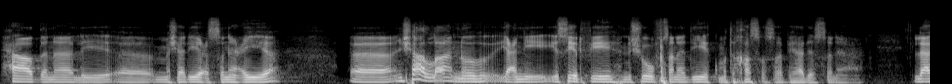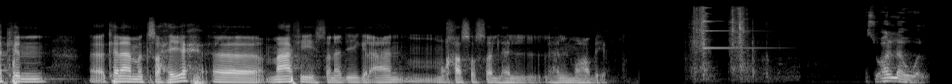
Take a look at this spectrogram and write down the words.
حاضنة للمشاريع الصناعيه. إن شاء الله إنه يعني يصير فيه نشوف صناديق متخصصة في هذه الصناعة. لكن آه، كلامك صحيح آه، ما في صناديق الآن مخصصة لهالمواضيع السؤال الأول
